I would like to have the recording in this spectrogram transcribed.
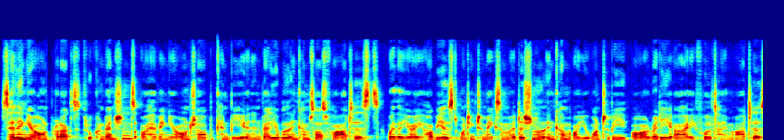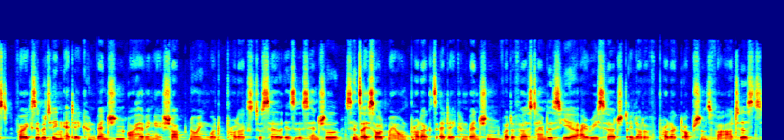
Selling your own products through conventions or having your own shop can be an invaluable income source for artists, whether you're a hobbyist wanting to make some additional income or you want to be or already are a full time artist. For exhibiting at a convention or having a shop, knowing what products to sell is essential. Since I sold my own products at a convention for the first time this year, I researched a lot of product options for artists.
